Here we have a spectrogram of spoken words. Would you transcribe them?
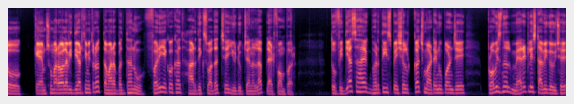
તો કેમ છો મારા વાલા વિદ્યાર્થી મિત્રો? તમારા બધાનું ફરી એક વખત હાર્દિક સ્વાગત છે યુટ્યુબ ચેનલના પ્લેટફોર્મ પર. તો વિદ્યા સહાયક ભરતી સ્પેશિયલ કચ્છ માટેનું પણ જે પ્રોવિઝનલ મેરિટ લિસ્ટ આવી ગયું છે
